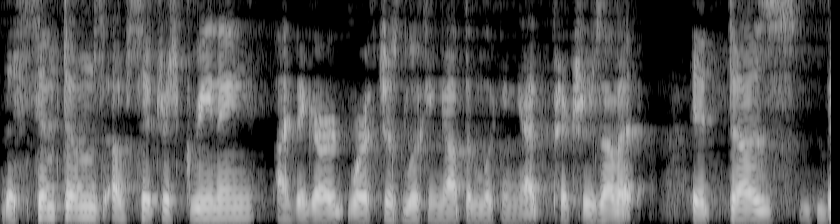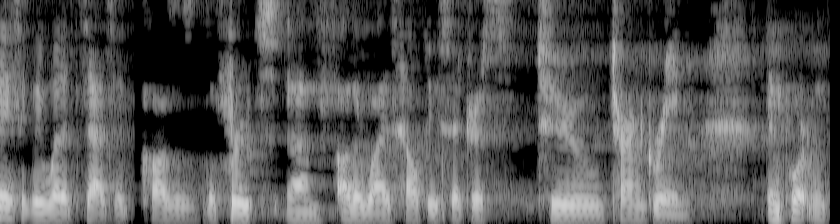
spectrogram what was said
The symptoms of citrus greening, I think, are worth just looking up and looking at pictures of it it does basically what it says. It causes the fruits of otherwise healthy citrus to turn green. Important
